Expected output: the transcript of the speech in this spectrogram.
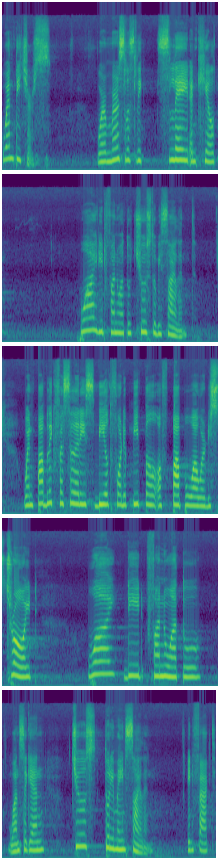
When teachers were mercilessly slayed and killed, why did Vanuatu choose to be silent? When public facilities built for the people of Papua were destroyed, why did Vanuatu, once again, choose to remain silent? In fact,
